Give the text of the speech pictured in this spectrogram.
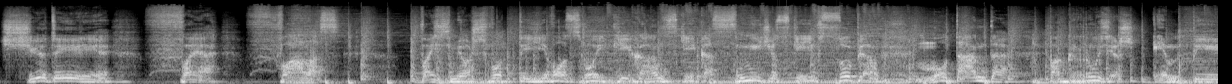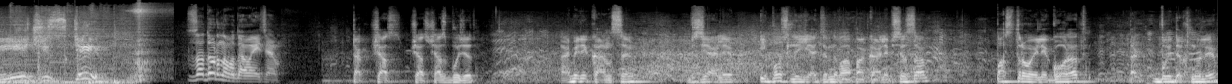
4 Ф. Фалос. Возьмешь вот ты его, свой гигантский космический в супер мутанта, погрузишь эмпирически. Задорного давайте. Так, сейчас, сейчас, сейчас будет. Американцы взяли и после ядерного апокалипсиса построили город, так, выдохнули.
